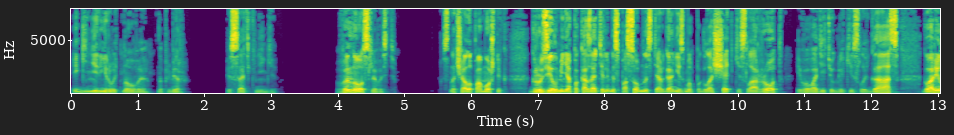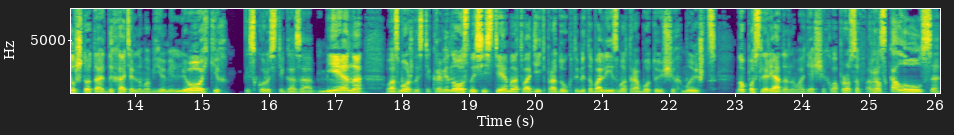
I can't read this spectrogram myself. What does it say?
и генерировать новые, например, писать книги. Выносливость. Сначала помощник грузил меня показателями способности организма поглощать кислород и выводить углекислый газ, говорил что-то о дыхательном объеме легких и скорости газообмена, возможности кровеносной системы отводить продукты метаболизма от работающих мышц, но после ряда наводящих вопросов раскололся,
